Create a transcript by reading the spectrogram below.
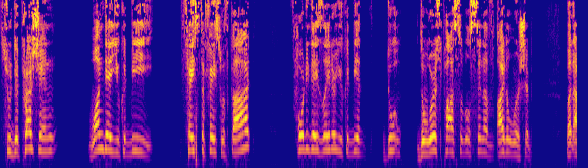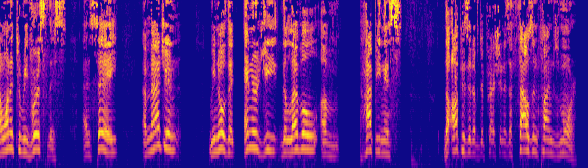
Through depression, one day you could be face to face with God. Forty days later, you could be a, do the worst possible sin of idol worship. But I wanted to reverse this and say, imagine we know that energy, the level of happiness, the opposite of depression is a thousand times more.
